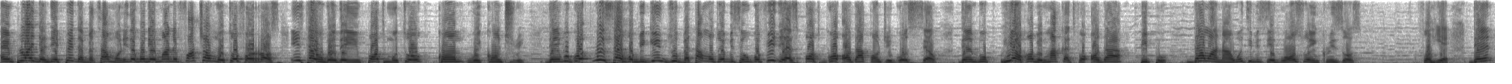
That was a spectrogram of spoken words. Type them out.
employ dem dey pay dem better money. Dem go dey manufacture motor for us. Instead we go dey import motor come we country. Then we go we sef go begin do better motor. Wey be say we go fit dey export go other country go sell. Then we here come be market for other people. That one na wetin be say go also increase us for here. Then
